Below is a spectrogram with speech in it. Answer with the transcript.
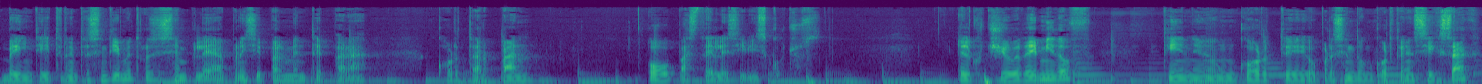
20 y 30 centímetros y se emplea principalmente para cortar pan o pasteles y bizcochos. El cuchillo de Demidov tiene un corte o presenta un corte en zigzag,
